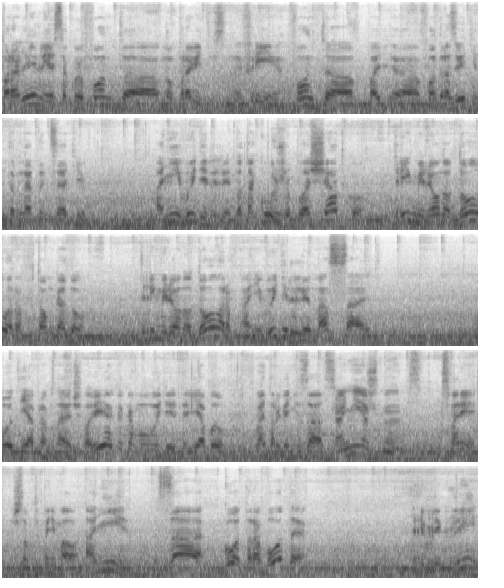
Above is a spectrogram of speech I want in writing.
Параллельно есть такой фонд, а, ну, правительственный, Free, фонд, а, фонд развития интернет-инициатив. Они выделили на такую же площадку 3 миллиона долларов в том году. 3 миллиона долларов они выделили на сайт. Вот, я прям знаю человека, кому выделили. Я был в этой организации. Конечно. Смотри, чтобы ты понимал, они за год работы привлекли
